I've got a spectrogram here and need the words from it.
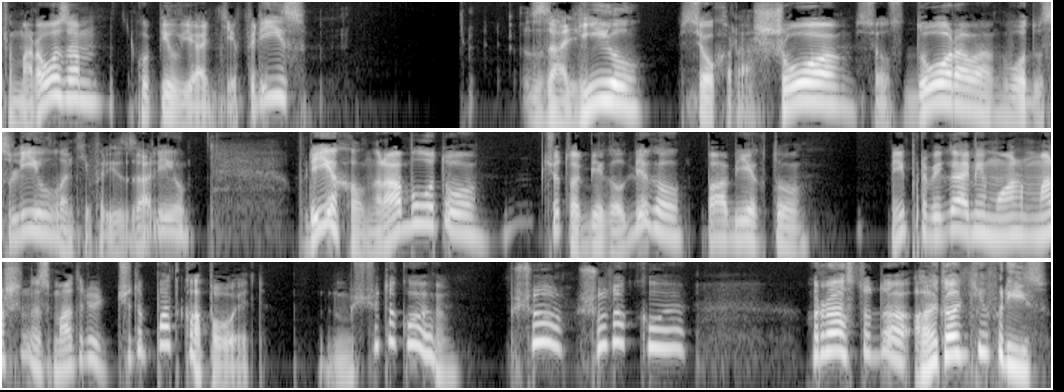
к морозам. Купил я антифриз, залил, все хорошо, все здорово, воду слил, антифриз залил. Приехал на работу, что-то бегал-бегал по объекту, и пробегая мимо машины, смотрю, что-то подкапывает. Что такое? Что? Что такое? Раз туда, а это антифриз.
